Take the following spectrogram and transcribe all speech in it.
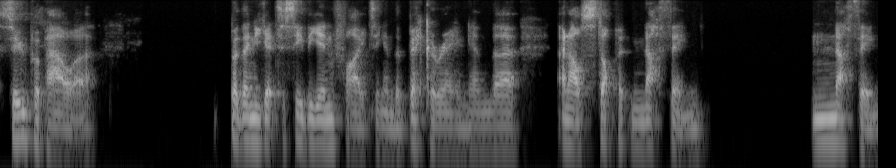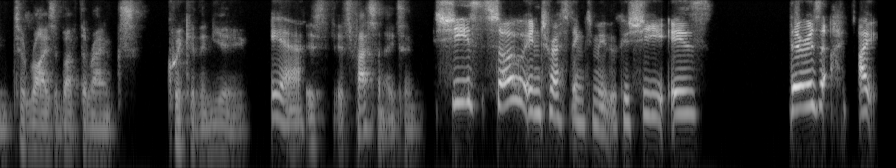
Superpower. But then you get to see the infighting and the bickering and the and I'll stop at nothing nothing to rise above the ranks quicker than you yeah it's it's fascinating she's so interesting to me because she is there is i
